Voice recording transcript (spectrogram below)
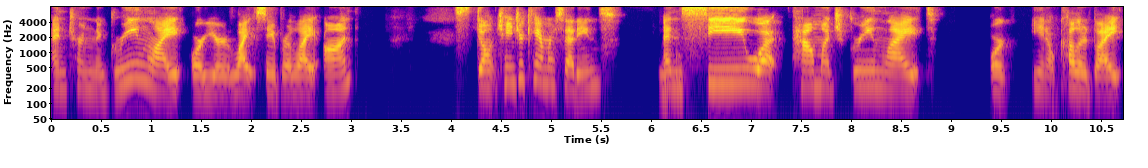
and turn the green light or your lightsaber light on don't change your camera settings Okay. and see what how much green light or you know colored light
